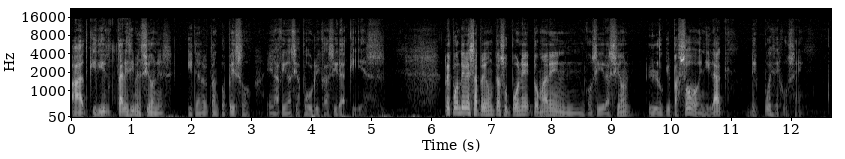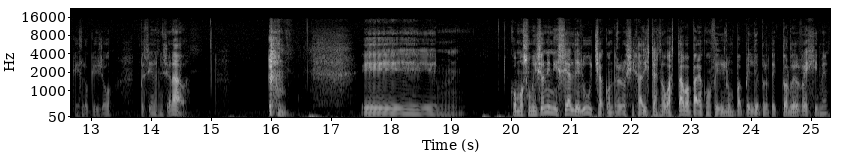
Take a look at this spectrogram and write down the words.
a adquirir tales dimensiones y tener tanto peso en las finanzas públicas iraquíes. Responder a esa pregunta supone tomar en consideración lo que pasó en Irak después de Hussein, que es lo que yo recién les mencionaba. Eh, como su misión inicial de lucha contra los yihadistas no bastaba para conferirle un papel de protector del régimen,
